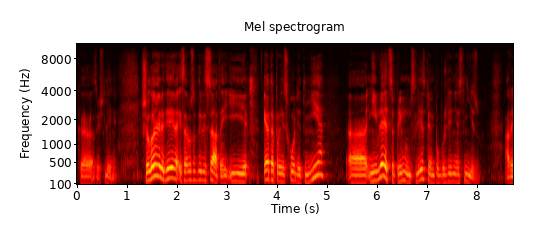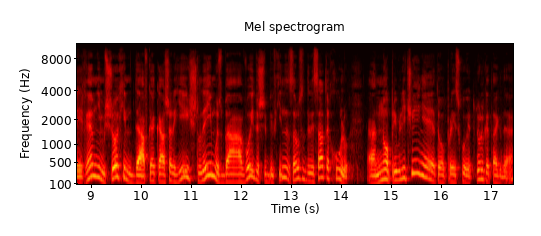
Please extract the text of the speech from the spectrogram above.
к осуществлению. Шилоя людей и Саруса Делисата. И это происходит не, э, не является прямым следствием побуждения снизу. Рейхем ним шохим давка кашер ей шлеймус баавойдаши бифхина Саруса Делисата хулу. Э, но привлечение этого происходит только тогда,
